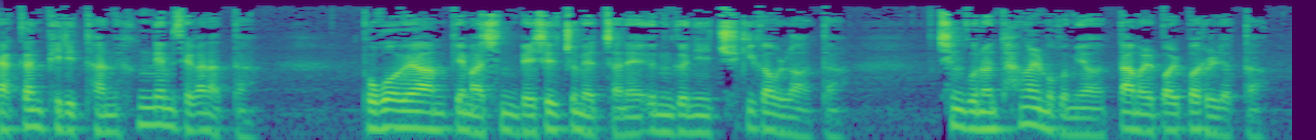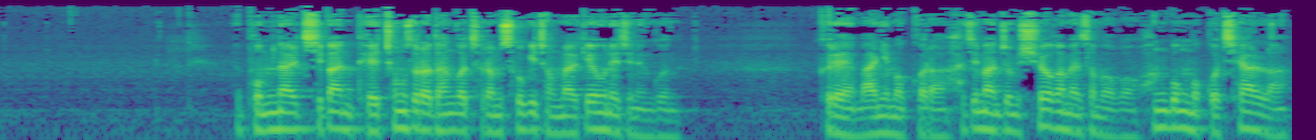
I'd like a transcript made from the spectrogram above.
약간 비릿한 흙냄새가 났다. 보고회와 함께 마신 매실주 몇 잔에 은근히 취기가 올라왔다. 친구는 탕을 먹으며 땀을 뻘뻘 흘렸다. 봄날 집안 대청소라도 한 것처럼 속이 정말 개운해지는군. 그래, 많이 먹거라. 하지만 좀 쉬어가면서 먹어. 황복 먹고 체할라.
